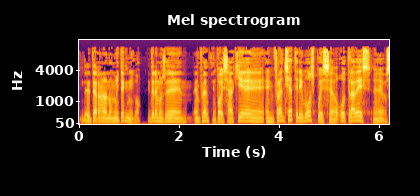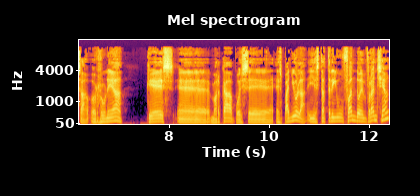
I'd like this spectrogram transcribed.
de terreno no muy técnico. ¿Qué tenemos en, en Francia? Pues aquí eh, en Francia tenemos pues eh, otra vez, eh, o sea, Runea, que es eh, marca pues eh, española y está triunfando en Francia.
